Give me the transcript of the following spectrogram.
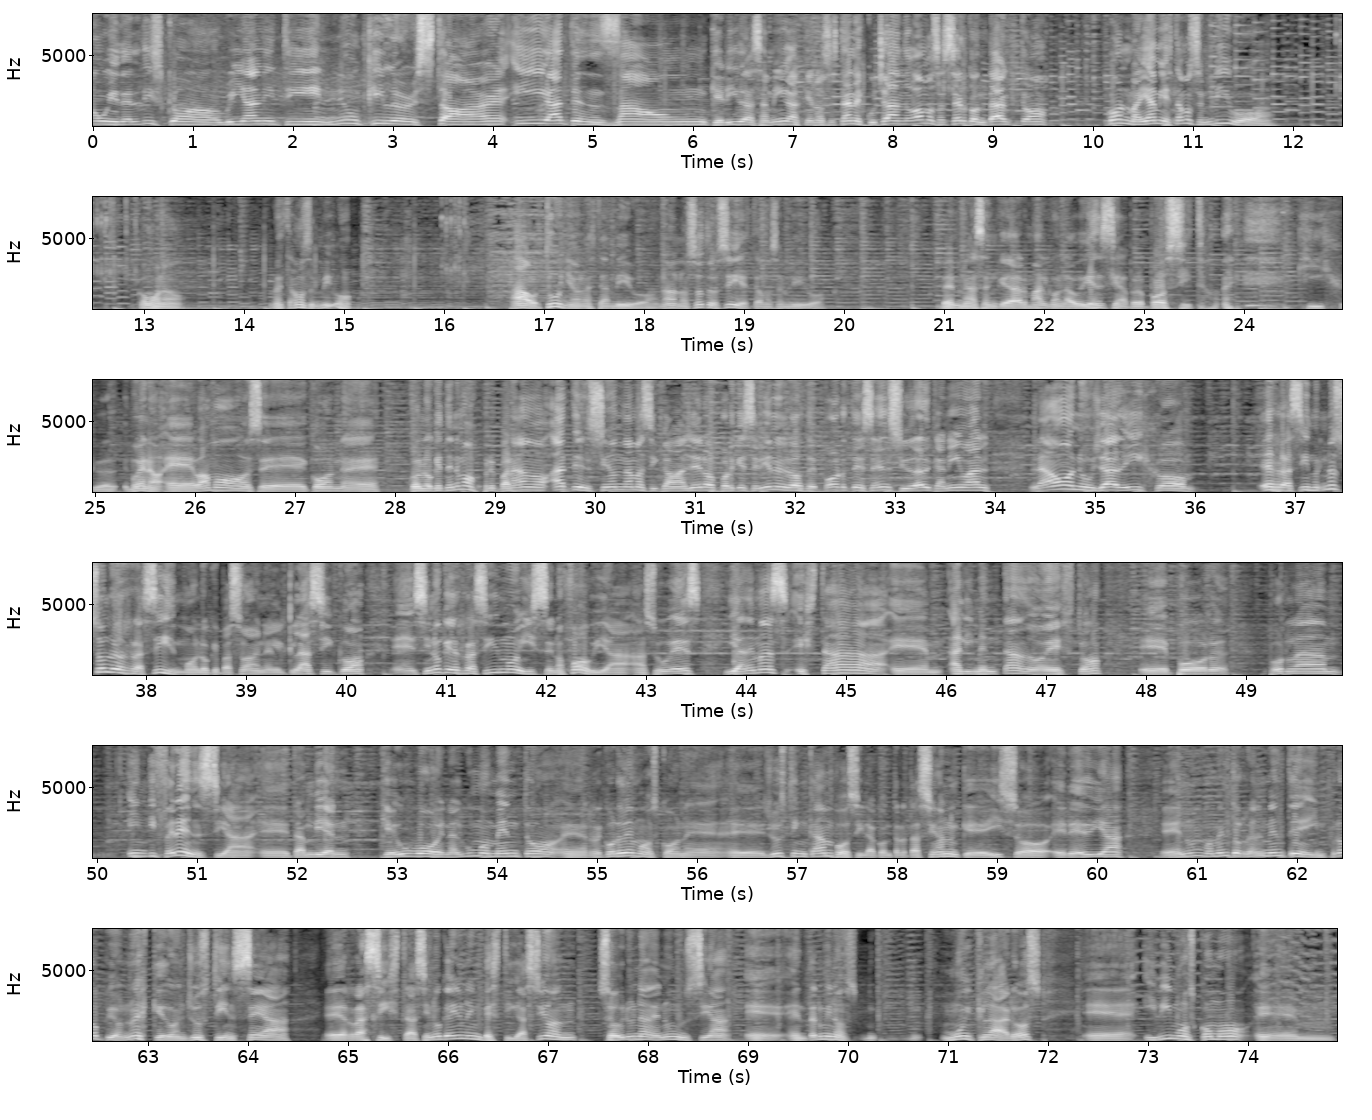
Bowie del disco Reality New Killer Star y atención, queridas amigas que nos están escuchando, vamos a hacer contacto con Miami, estamos en vivo. ¿Cómo no? ¿No estamos en vivo? Ah, Ortuño no está en vivo. No, nosotros sí estamos en vivo. Ven, me hacen quedar mal con la audiencia a propósito. Bueno, eh, vamos eh, con eh, con lo que tenemos preparado. Atención, damas y caballeros, porque se vienen los deportes en Ciudad Caníbal. La ONU ya dijo, es racismo. Y no solo es racismo lo que pasó en el clásico, eh, sino que es racismo y xenofobia a su vez. Y además está eh, alimentado esto eh, por, por la indiferencia también que hubo en algún momento, eh, recordemos con eh, eh, Justin Campos y la contratación que hizo Heredia, en un momento realmente impropio. No es que don Justin sea racista, sino que hay una investigación sobre una denuncia en términos muy claros y vimos cómo em,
